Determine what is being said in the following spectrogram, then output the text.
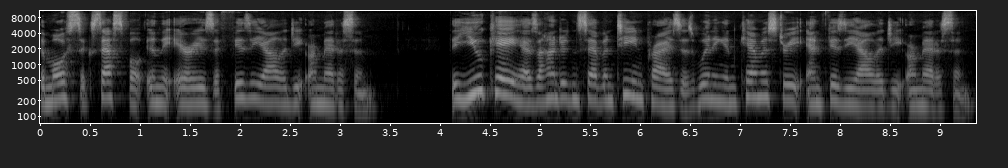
the most successful in the areas of physiology or medicine. The UK has 117 prizes, winning in chemistry and physiology or medicine.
